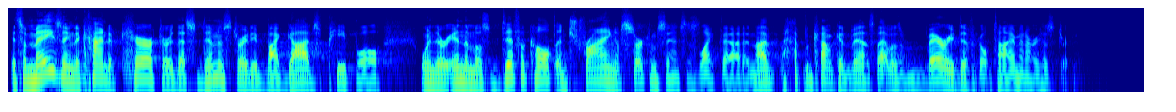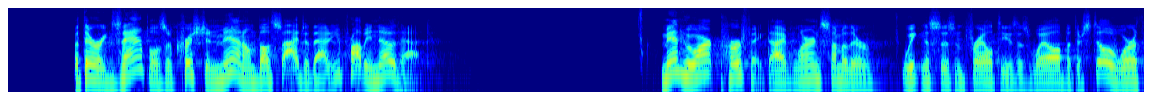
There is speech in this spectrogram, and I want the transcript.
it's amazing the kind of character that's demonstrated by God's people when they're in the most difficult and trying of circumstances like that. And I've, I've become convinced that was a very difficult time in our history. But there are examples of Christian men on both sides of that, and you probably know that. Men who aren't perfect. I've learned some of their weaknesses and frailties as well, but they're still worth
